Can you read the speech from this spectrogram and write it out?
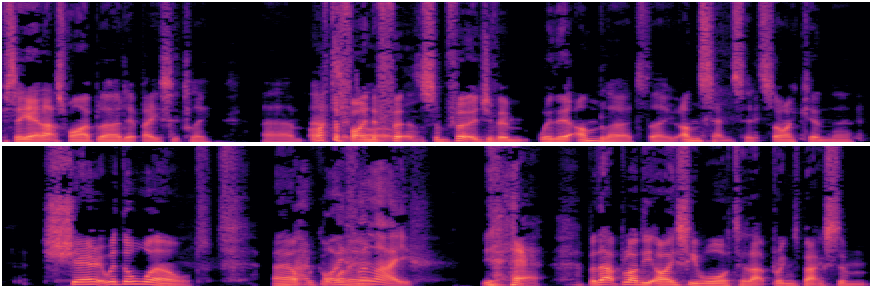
so yeah, that's why I blurred it basically. Um, I'll have to find a adorable. some footage of him with it unblurred though, uncensored, so I can uh, share it with the world. Uh, Bad boy for life. Yeah, but that bloody icy water that brings back some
